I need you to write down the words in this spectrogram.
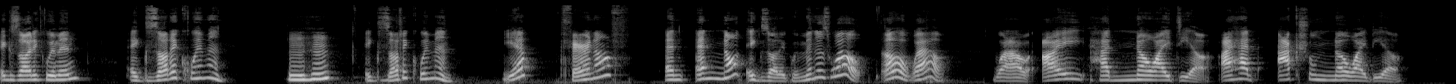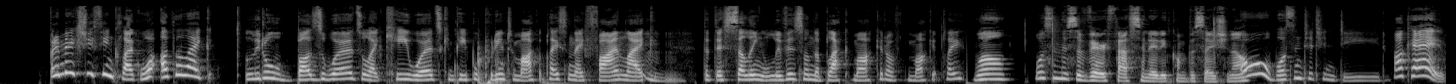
exotic women. exotic women, Mm-hmm. exotic women. Yep, fair enough. And and not exotic women as well. Oh, wow. Wow, I had no idea. I had actual no idea. But it makes you think, like, what other, like, little buzzwords or, like, keywords can people put into Marketplace and they find, like, hmm. that they're selling livers on the black market of Marketplace? Well, wasn't this a very fascinating conversation, Al? Oh, wasn't it indeed? Okay,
